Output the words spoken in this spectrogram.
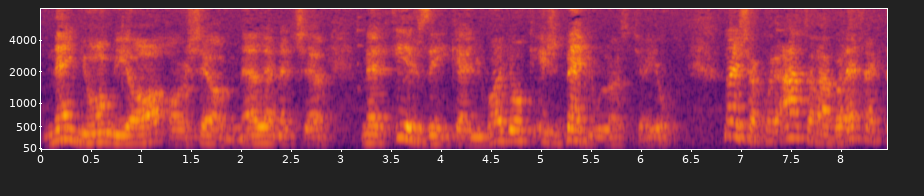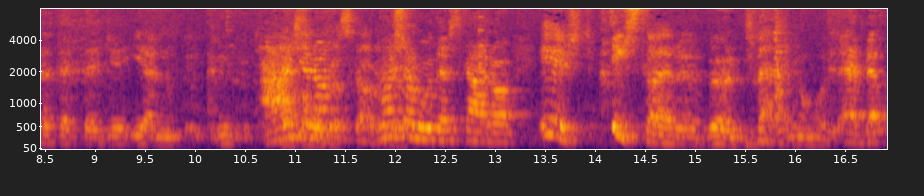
ne nyomja a, se a mellemet, se, mert érzékeny vagyok, és begyullasztja, jó. Na és akkor általában lefektetett egy ilyen ágyra, Vasalódeszkára, és tiszta erőből belenyomott ebbe,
